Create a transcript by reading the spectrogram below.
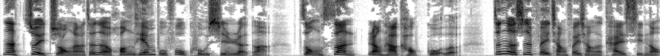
那最终啊，真的皇天不负苦心人啊，总算让他考过了，真的是非常非常的开心哦。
